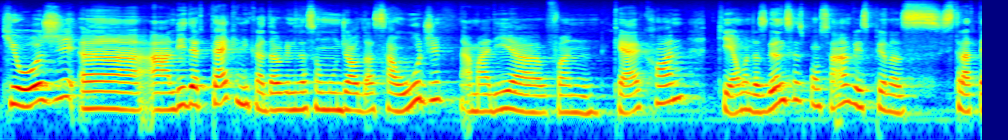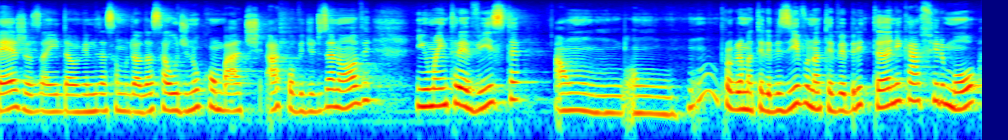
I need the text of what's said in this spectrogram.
que hoje ah, a líder técnica da Organização Mundial da Saúde, a Maria Van Kerkhorn, que é uma das grandes responsáveis pelas estratégias aí da Organização Mundial da Saúde no combate à Covid-19, em uma entrevista a um, um, um, programa televisivo na TV britânica, afirmou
